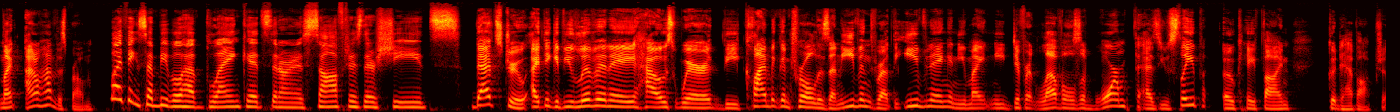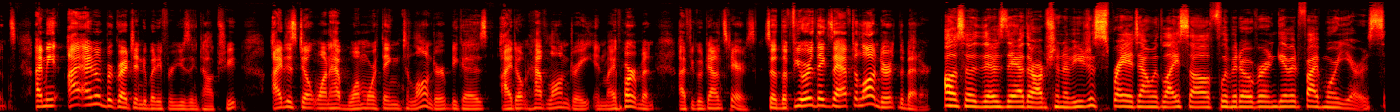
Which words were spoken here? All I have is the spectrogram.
I'm like, I don't have this problem. Well, I think some people have blankets that aren't as soft as their sheets. That's true. I think if you live in a house where the climate control is uneven throughout the evening and you might need different levels of warmth as you sleep, okay, fine. Good to have options. I mean, I, I don't begrudge anybody for using a top sheet. I just don't want to have one more thing to launder because I don't have laundry in my apartment. I have to go downstairs. So the fewer things I have to launder, the better. Also, there's the other option of you just spray it down with Lysol, flip it over, and give it five more years.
